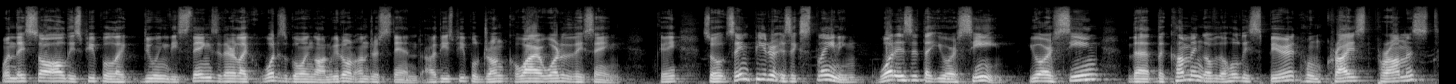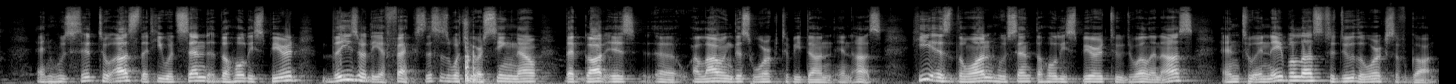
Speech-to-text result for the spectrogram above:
when they saw all these people like doing these things, they're like, what is going on? We don't understand. Are these people drunk? Why? What are they saying? Okay. So St. Peter is explaining what is it that you are seeing? You are seeing that the coming of the Holy Spirit, whom Christ promised, and who said to us that he would send the Holy Spirit, these are the effects. This is what you are seeing now that God is uh, allowing this work to be done in us. He is the one who sent the Holy Spirit to dwell in us and to enable us to do the works of God.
